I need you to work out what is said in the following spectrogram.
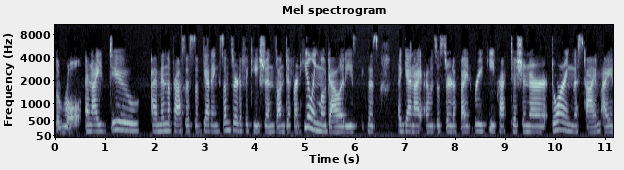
the role. And I do I'm in the process of getting some certifications on different healing modalities because, again, I, I was a certified Reiki practitioner during this time. I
